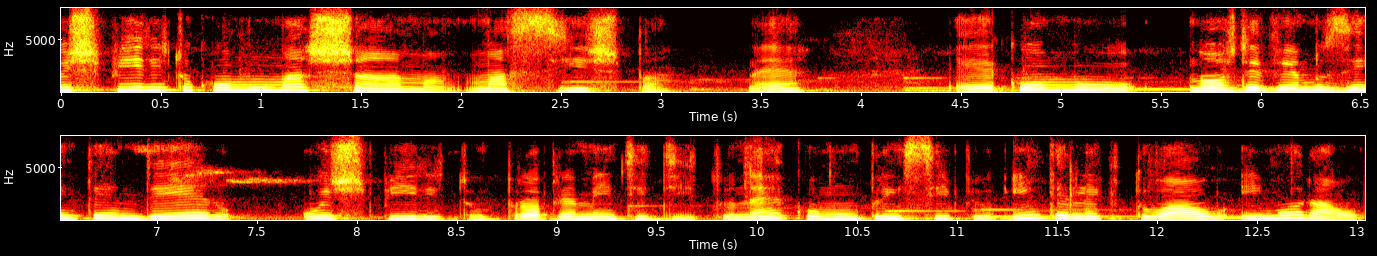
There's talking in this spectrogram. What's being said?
o espírito como uma chama, uma cispa, né? É como nós devemos entender o espírito propriamente dito, né? Como um princípio intelectual e moral,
